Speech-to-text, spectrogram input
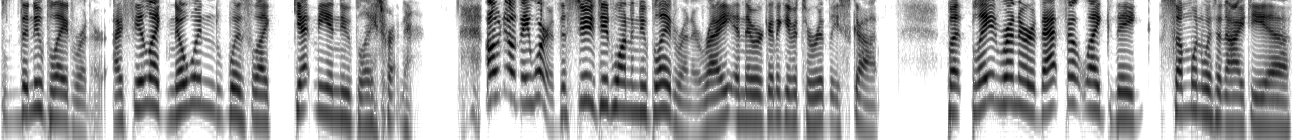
The new blade runner. I feel like no one was like get me a new blade runner oh no they were the studio did want a new blade runner right and they were going to give it to ridley scott but blade runner that felt like they someone with an idea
